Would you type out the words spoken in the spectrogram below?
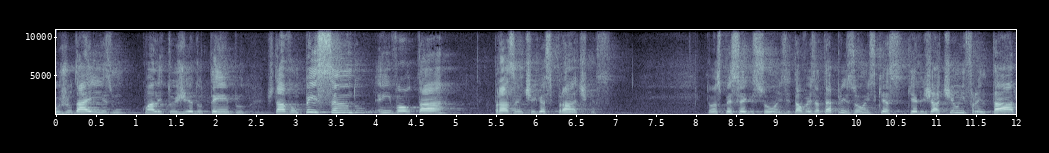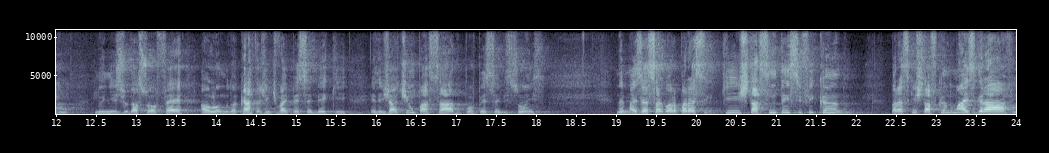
o judaísmo, com a liturgia do templo, estavam pensando em voltar para as antigas práticas. Então, as perseguições e talvez até prisões que, as, que eles já tinham enfrentado no início da sua fé, ao longo da carta a gente vai perceber que eles já tinham passado por perseguições, né, mas essa agora parece que está se intensificando, parece que está ficando mais grave,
